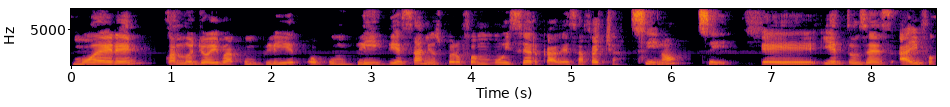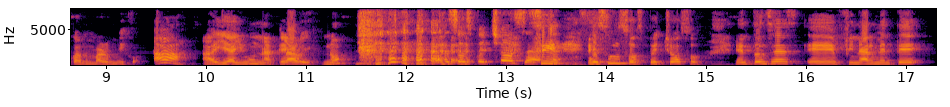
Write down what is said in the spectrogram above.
muere cuando yo iba a cumplir o cumplí 10 años, pero fue muy cerca de esa fecha, sí, ¿no? Sí. Eh, y entonces ahí fue cuando Maru me dijo, ah, ahí hay una clave, ¿no? Sospechosa. sí, es un sospechoso. Entonces, eh, finalmente,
